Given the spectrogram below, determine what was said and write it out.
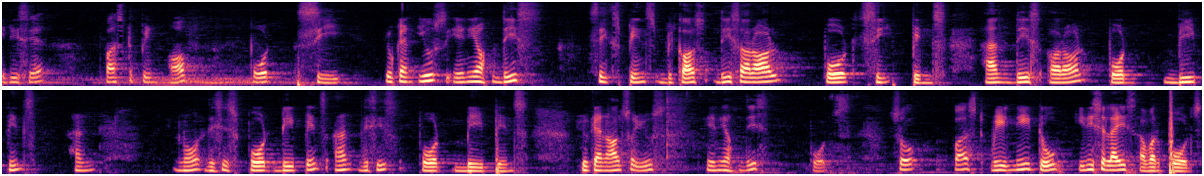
it is a first pin of port C. You can use any of these six pins because these are all port C pins and these are all port B pins and no this is port D pins and this is port B pins. You can also use any of these ports. So first we need to initialize our ports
